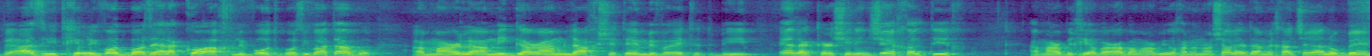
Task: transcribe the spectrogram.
ואז היא התחילה לבעוט בו, אז היה לה כוח לבעוט בו, אז היא בעטה בו. אמר לה, מי גרם לך שתהיה מבעטת בי? אלא קרשנין שהאכלתיך. אמר בכי אבא רבא, אמר רבי יוחנן, למשל לאדם אחד שהיה לו בן,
